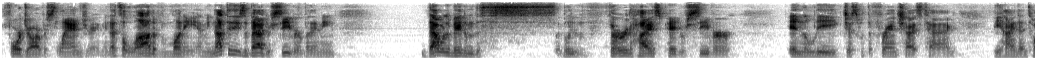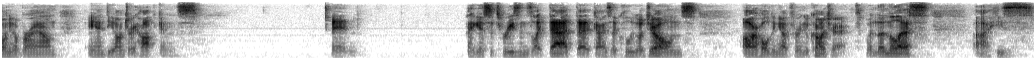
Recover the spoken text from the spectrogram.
for Jarvis Landry. I mean, that's a lot of money. I mean, not that he's a bad receiver, but I mean, that would have made him the I believe the third highest paid receiver in the league just with the franchise tag behind Antonio Brown and DeAndre Hopkins. And I guess it's reasons like that that guys like Julio Jones are holding out for a new contract. But nonetheless, uh, he's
